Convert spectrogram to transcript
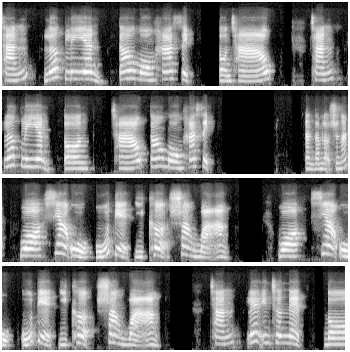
ฉันเลิกเรียน 9โมง50ตอนเช้า ฉันเลิกเรียนตอนเช้า9โมง50อ่านตามเราชื่อนะ我下午五点一刻上网我下午五点一刻上网ฉันเล่นอินเทอร์เน็ตตอ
